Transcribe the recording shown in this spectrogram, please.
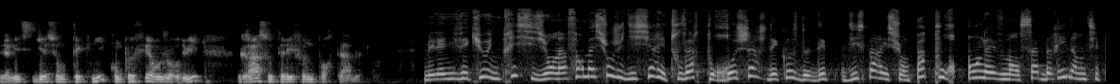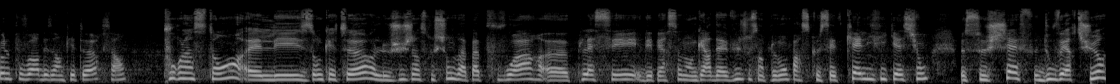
investigations techniques qu'on peut faire aujourd'hui grâce au téléphone portable. Mélanie Vecchio, une précision. L'information judiciaire est ouverte pour recherche des causes de disparition, pas pour enlèvement. Ça bride un petit peu le pouvoir des enquêteurs, ça? Pour l'instant, les enquêteurs, le juge d'instruction ne va pas pouvoir euh, placer des personnes en garde à vue tout simplement parce que cette qualification, ce chef d'ouverture,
